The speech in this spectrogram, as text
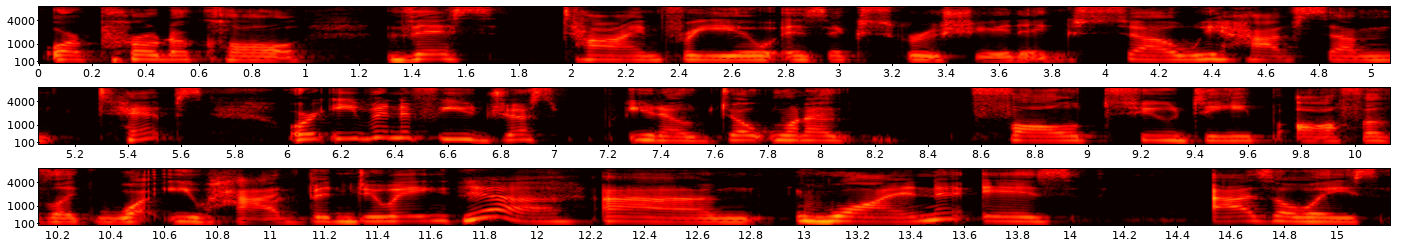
or protocol, this time for you is excruciating. So we have some tips, or even if you just, you know, don't want to fall too deep off of like what you have been doing. Yeah. Um, one is as always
